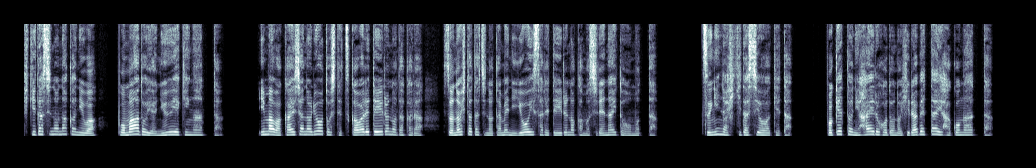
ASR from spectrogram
引き出しの中にはポマードや乳液があった。今は会社の寮として使われているのだからその人たちのために用意されているのかもしれないと思った。次の引き出しを開けた。ポケットに入るほどの平べったい箱があった。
